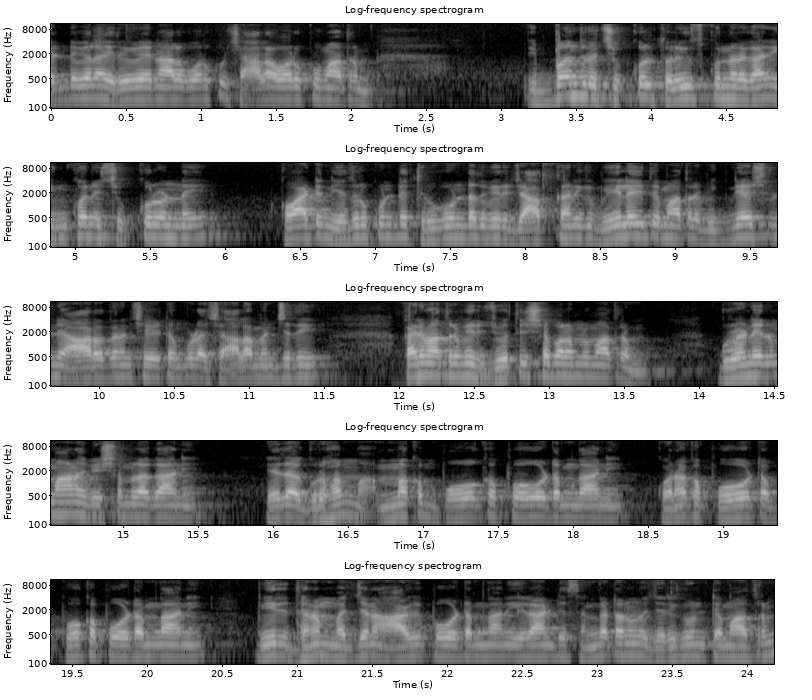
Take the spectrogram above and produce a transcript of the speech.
రెండు వేల ఇరవై నాలుగు వరకు చాలా వరకు మాత్రం ఇబ్బందులు చిక్కులు తొలగించుకున్నారు కానీ ఇంకొన్ని చిక్కులు ఉన్నాయి. వాటిని ఎదుర్కొంటే తిరుగుండదు వీరి జాతకానికి. వీలైతే మాత్రం విఘ్నేశ్వరుని ఆరాధన చేయటం కూడా చాలా మంచిది. కానీ మాత్రం వీరి జ్యోతిష బలంలో మాత్రం గృహ నిర్మాణ విషయంలో కానీ లేదా గృహం అమ్మకం పోకపోవటం కానీ కొనకపోవటం పోకపోవటం కానీ వీరి ధనం మధ్యన ఆగిపోవటం కానీ ఇలాంటి సంఘటనలు జరిగి ఉంటే మాత్రం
